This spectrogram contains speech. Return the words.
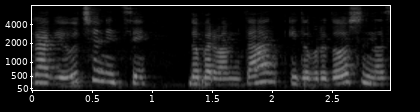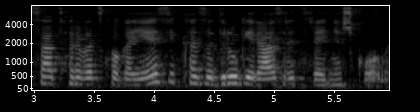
Dragi učenici, dobar vam dan i dobrodošli na sat hrvatskog jezika za drugi razred srednje škole.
